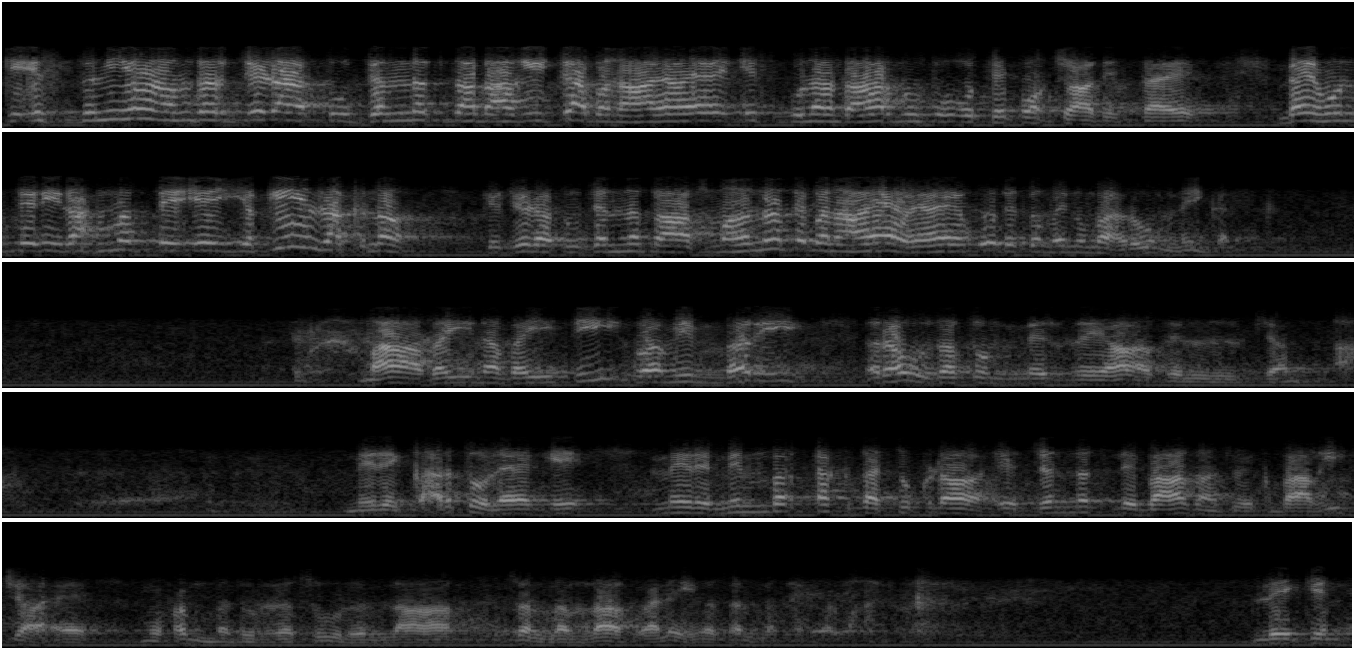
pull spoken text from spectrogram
کہ اس دنیا اندر جڑا تو جنت کا باغیچہ بنایا ہے، اس گناگار تو اتنے پہنچا دیتا ہے۔ میں ہوں تیری رحمت تے اے یقین رکھنا کہ جڑا تو جنت آسمان تے بنایا ہوا ہے وہ تو مینو محروم نہیں کرے گا۔ ما بین بیتی و ممبری روزت من ریاض الجنہ۔ میرے گھر تو لے کے میرے ممبر تک دا ٹکڑا یہ جنت کے باغاں جو ایک باغیچہ ہے، محمد الرسول اللہ صلی اللہ علیہ وسلم۔ لیکن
